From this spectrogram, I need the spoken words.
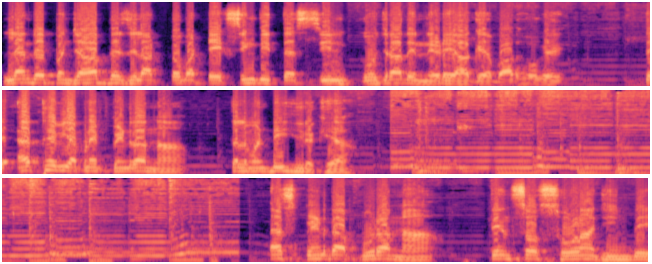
ਲੈਂਦੇ ਪੰਜਾਬ ਦੇ ਜ਼ਿਲ੍ਹਾ ਟੋਬਾ ਟੇਕ ਸਿੰਘ ਦੀ ਤਹਿਸੀਲ ਗੋਜਰਾ ਦੇ ਨੇੜੇ ਆ ਕੇ ਆਬਾਦ ਹੋ ਗਏ ਤੇ ਇੱਥੇ ਵੀ ਆਪਣੇ ਪਿੰਡ ਦਾ ਨਾਂ ਤਲਵੰਡੀ ਹੀ ਰੱਖਿਆ। ਇਸ ਪਿੰਡ ਦਾ ਪੂਰਾ ਨਾਂ 316 ਜੀਂਬੇ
